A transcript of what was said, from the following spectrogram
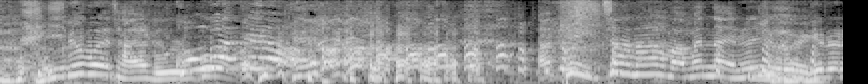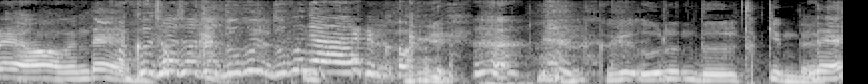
이름을 잘 모르고 공부하세요. 아, 걔 있잖아. 막 맨날 이런 식으로 얘기를 해요. 근데 그 저 저 저 누구 누구냐 이거. 그게, 그게 어른들 특기인데. 네.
